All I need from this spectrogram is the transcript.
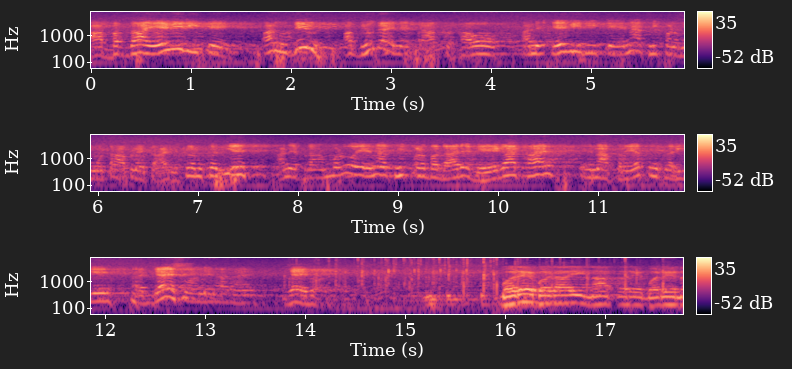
આ બધા એવી રીતે અનુદિન અભ્યુદયને પ્રાપ્ત થાઓ અને એવી રીતે એનાથી પણ મોટા આપણે કાર્યક્રમ કરીએ અને બ્રાહ્મણો એનાથી પણ વધારે ભેગા થાય એના પ્રયત્ન કરીએ. જય સ્વામિનારાયણ. જય દ્વારકા. બડે બડાઈ ના કરે બડે ન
